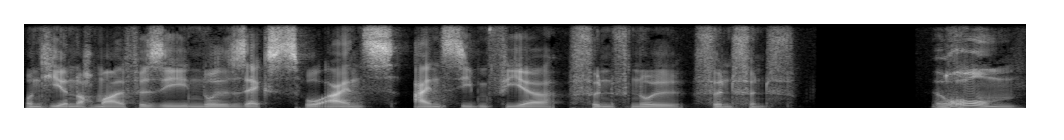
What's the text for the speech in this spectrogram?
Und hier nochmal für Sie 0621 174 5055. Rom.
